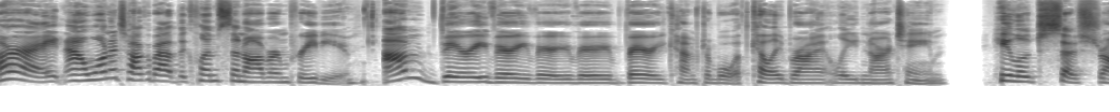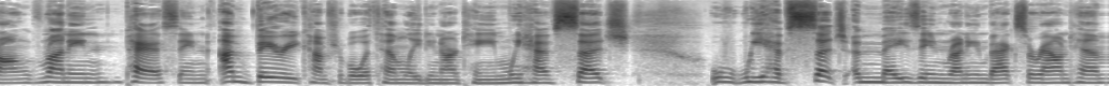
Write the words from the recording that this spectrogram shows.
All right, now I want to talk about the Clemson Auburn preview. I'm very, very, very, very, very comfortable with Kelly Bryant leading our team. He looked so strong, running, passing. I'm very comfortable with him leading our team. We have such we have such amazing running backs around him.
